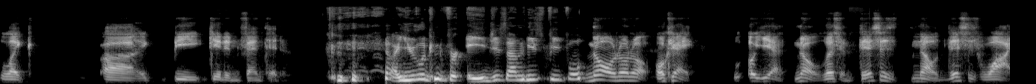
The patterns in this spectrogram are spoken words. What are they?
like uh be get invented Are you looking for ages on these people? No, no, no. Okay. Oh yeah, no, listen. This is no, this is why.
